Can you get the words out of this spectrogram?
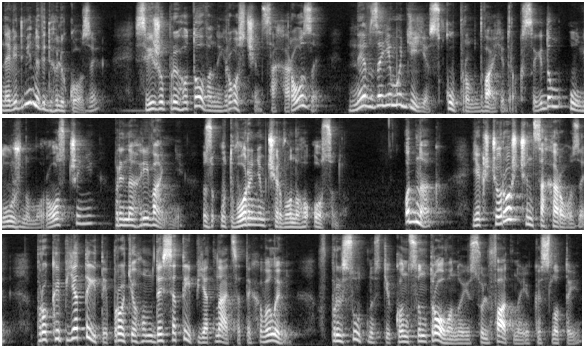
На відміну від глюкози, свіжоприготований розчин сахарози не взаємодіє з купром 2 гідроксидом у лужному розчині при нагріванні з утворенням червоного осаду. Однак, якщо розчин сахарози прокип'ятити протягом 10-15 хвилин в присутності концентрованої сульфатної кислоти,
